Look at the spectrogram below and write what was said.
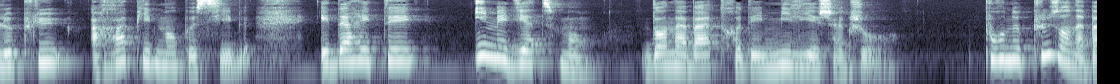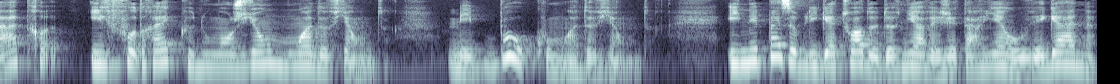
le plus rapidement possible et d'arrêter immédiatement d'en abattre des milliers chaque jour. Pour ne plus en abattre, il faudrait que nous mangions moins de viande, mais beaucoup moins de viande. Il n'est pas obligatoire de devenir végétarien ou végane,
